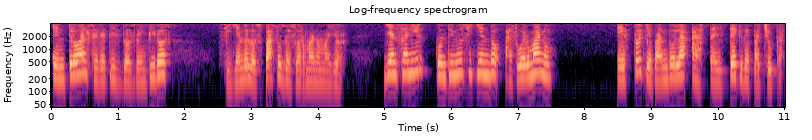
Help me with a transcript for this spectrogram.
entró al Cebetis 222, siguiendo los pasos de su hermano mayor, y al salir continuó siguiendo a su hermano, esto llevándola hasta el TEC de Pachuca,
